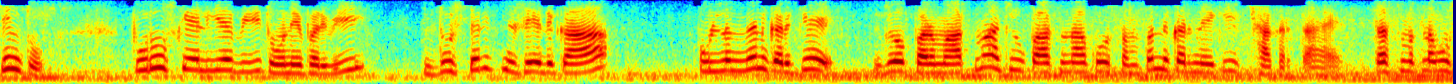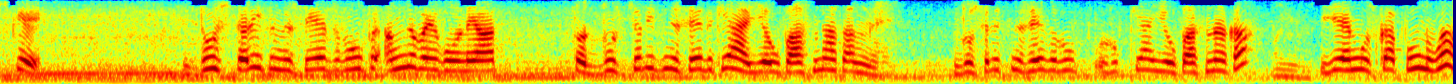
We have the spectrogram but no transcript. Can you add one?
किंतु पुरुष के लिए बीत होने पर भी दुष्चरित निषेध का उल्लंघन करके जो परमात्मा की उपासना को संपन्न करने की इच्छा करता है तस मतलब उसके दुष्चरित निषेध रूप अंग वैगुण्यात तो दुष्चरित निषेध क्या है? ये उपासना का अंग है। दुष्चरित निषेध रूप रूप क्या ये उपासना का? ये अंग उसका पूर्ण हुआ?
